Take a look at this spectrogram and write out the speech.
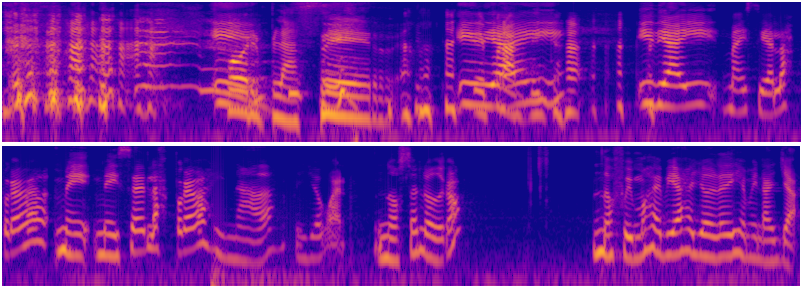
Y- Por placer. Y de, ahí, y de ahí me hice las pruebas, me, me hice las pruebas y nada. Y yo, bueno, no se logró. Nos fuimos de viaje, yo le dije, mira, ya,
